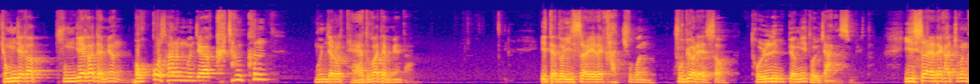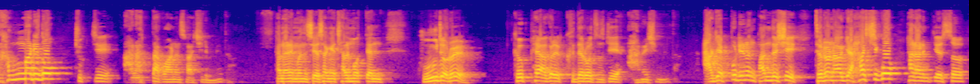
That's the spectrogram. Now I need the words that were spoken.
경제가 붕괴가 되면 먹고 사는 문제가 가장 큰 문제로 대두가 됩니다. 이때도 이스라엘의 가축은 구별해서 돌림병이 돌지 않았습니다. 이스라엘의 가축은 한 마리도 죽지 않았다고 하는 사실입니다. 하나님은 세상의 잘못된 구조를 그 폐악을 그대로 두지 않으십니다. 악의 뿌리는 반드시 드러나게 하시고 하나님께서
